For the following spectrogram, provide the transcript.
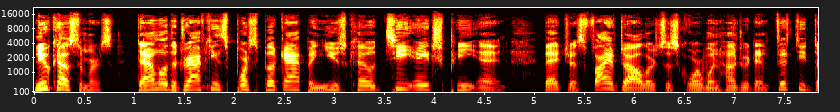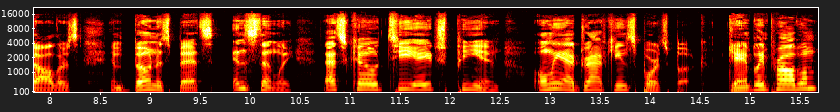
New customers, download the DraftKings Sportsbook app and use code THPN. Bet just $5 to score $150 in bonus bets instantly. That's code THPN, only at DraftKings Sportsbook. Gambling problem?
